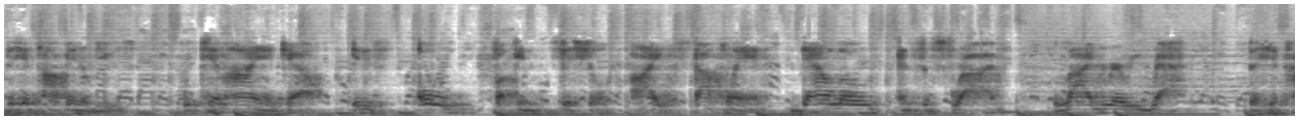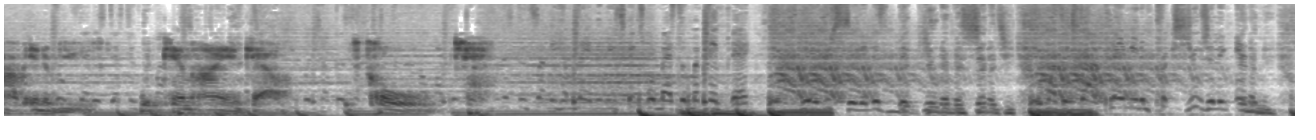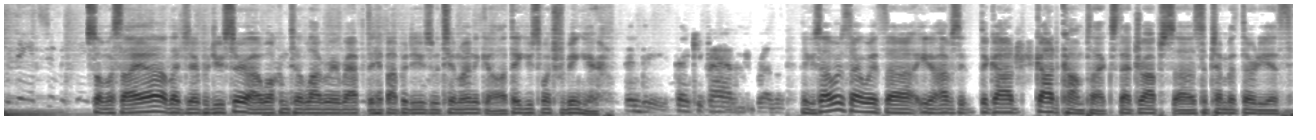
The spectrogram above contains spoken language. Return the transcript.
the hip hop interviews with Tim Einenkel. It is old fucking official. Alright? Stop playing. Download and subscribe. Library Rap, the hip hop interviews with Tim Einenkel. It's cold. Sol Messiah, legendary producer, uh, welcome to Library Rap, the hip hop interviews with Tim Einenkel. Uh, thank you so much for being here. Indeed, thank you for having me, brother. Thank you. So I want to start with, uh, you know, obviously the God God Complex that drops uh, September thirtieth.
